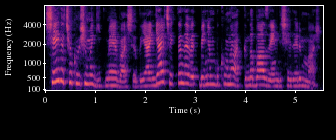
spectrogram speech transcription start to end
şey de çok hoşuma gitmeye başladı. Yani gerçekten evet benim bu konu hakkında bazı endişelerim var.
